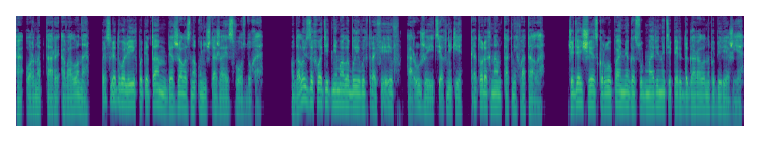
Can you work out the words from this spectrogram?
а орнаптары Авалона преследовали их по пятам, безжалостно уничтожая с воздуха. Удалось захватить немало боевых трофеев, оружия и техники, которых нам так не хватало. Чадящая скорлупа мега-субмарины теперь догорала на побережье,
